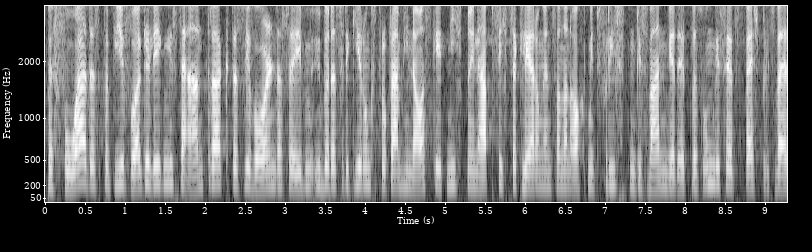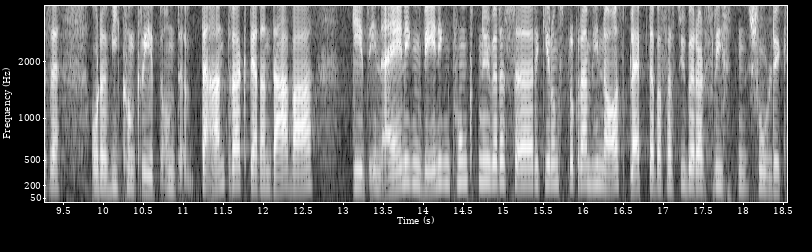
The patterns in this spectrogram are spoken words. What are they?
bevor das Papier vorgelegen ist, der Antrag, dass wir wollen, dass er eben über das Regierungsprogramm hinausgeht, nicht nur in Absichtserklärungen, sondern auch mit Fristen, bis wann wird etwas umgesetzt beispielsweise oder wie konkret. Und der Antrag, der dann da war, geht in einigen wenigen Punkten über das äh, Regierungsprogramm hinaus, bleibt aber fast überall Fristen schuldig.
